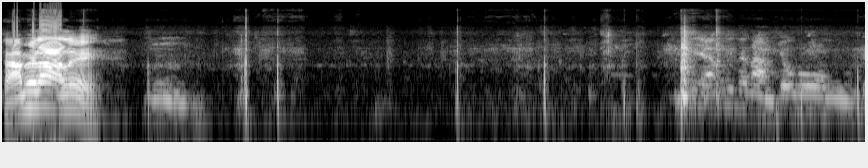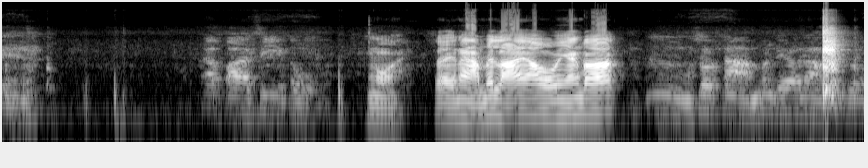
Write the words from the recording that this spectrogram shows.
สามเวลาเลย อืมนี่ยังมี แตะนำเจ้าโงงอยู่เด้ถ้าปลาซีตัวหน่อยใส่น้ำไม่หลายเอาหยังดอก อืมสดน้ำมันเดียวน้ำสด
